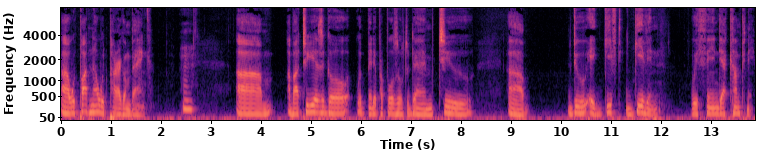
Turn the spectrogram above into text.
Uh, we partner with Paragon Bank. Um, about two years ago, we made a proposal to them to uh, do a gift giving within their company.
